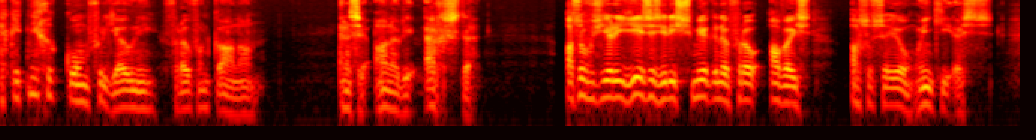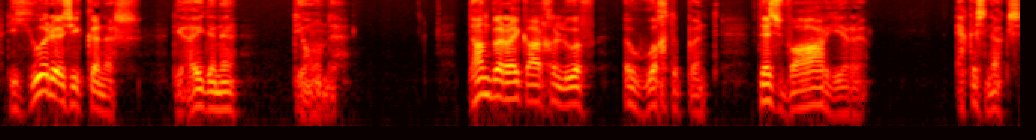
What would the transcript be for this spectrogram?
ek het nie gekom vir jou nie, vrou van Kanaan. En sy aanhou die ergste. Asof ons Here Jesus hierdie smeekende vrou afwys asof sy 'n hondjie is. Die Jode is die kinders, die heidene die honde. Dan bereik haar geloof 'n hoogtepunt. Dis waar, Here. Ek is niks.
